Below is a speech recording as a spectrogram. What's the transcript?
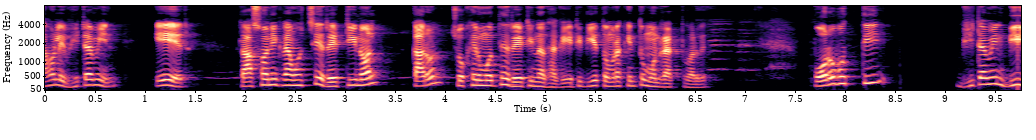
তাহলে ভিটামিন এর রাসায়নিক নাম হচ্ছে রেটিনল কারণ চোখের মধ্যে রেটিনা থাকে। এটি দিয়ে তোমরা কিন্তু মনে রাখতে পারবে। পরবর্তী ভিটামিন বি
